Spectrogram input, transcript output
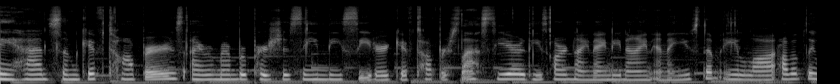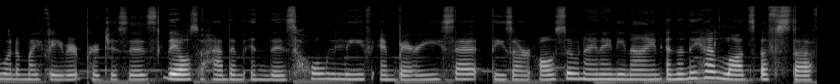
They had some gift toppers. I remember purchasing these cedar gift toppers last year. These are $9.99 and I used them a lot. Probably one of my favorite purchases. They also had them in this holy leaf and berry set. These are also $9.99 and then they had lots of stuff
